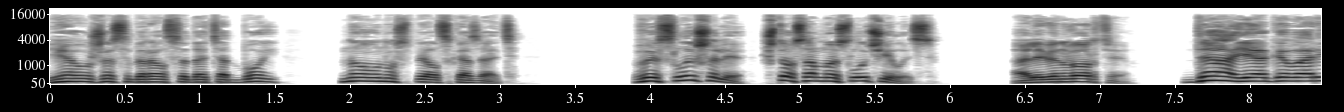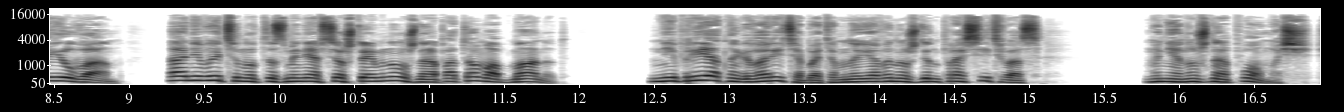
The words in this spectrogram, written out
Я уже собирался дать отбой, но он успел сказать. «Вы слышали, что со мной случилось?» «О Левенворте». «Да, я говорил вам. Они вытянут из меня все, что им нужно, а потом обманут. «Неприятно говорить об этом, но я вынужден просить вас. Мне нужна помощь».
